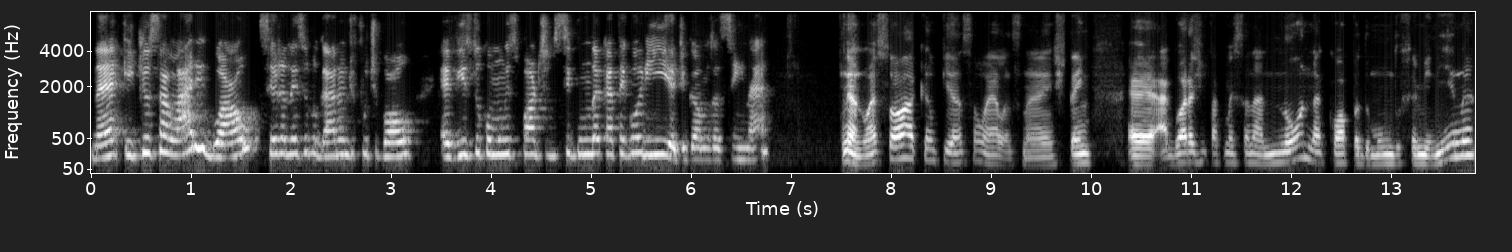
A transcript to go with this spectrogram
né? E que o salário igual seja nesse lugar onde o futebol é visto como um esporte de segunda categoria, digamos assim, né? Não, não é só a campeã, são elas, né? A gente tem. É, agora a gente está começando a nona Copa do Mundo Feminina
